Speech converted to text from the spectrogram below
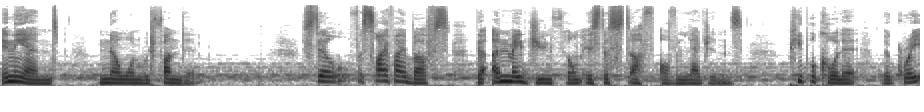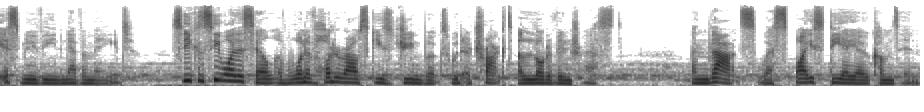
In the end, no one would fund it. Still, for sci fi buffs, the unmade Dune film is the stuff of legends people call it the greatest movie never made. So you can see why the sale of one of Jodorowsky's Dune books would attract a lot of interest. And that's where Spice DAO comes in.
